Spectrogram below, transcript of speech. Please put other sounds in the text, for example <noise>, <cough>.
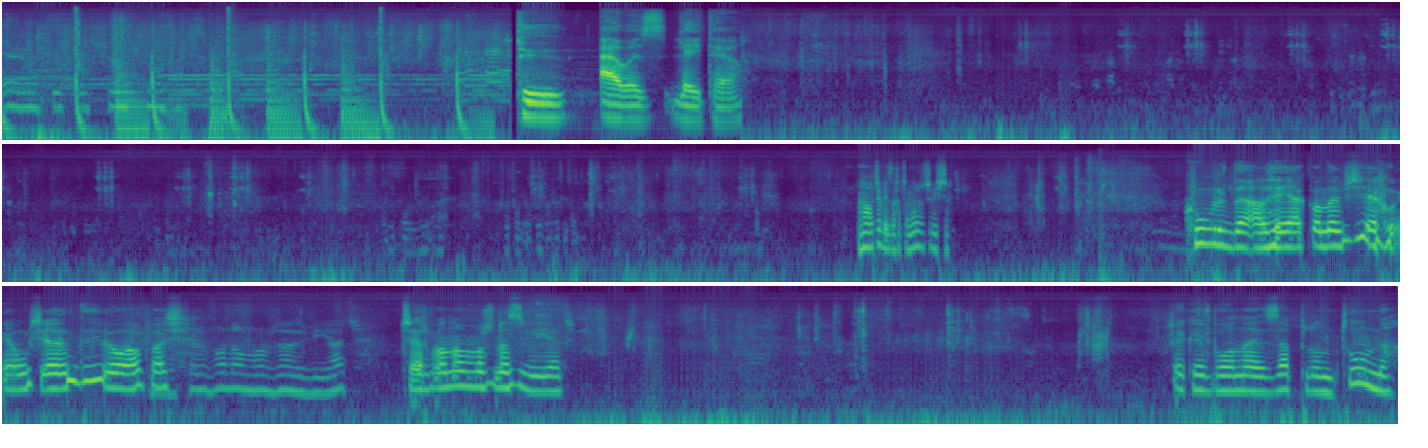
Nie wiem, jak to się rozwiązać. Two hours later. No, ciebie zaczynam, rzeczywiście. Kurde, ale jak one wzięły, ja musiałem ty wyłapać. Czerwoną można zwijać. Czerwoną można zwijać. Czekaj, bo ona jest zaplątuna.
